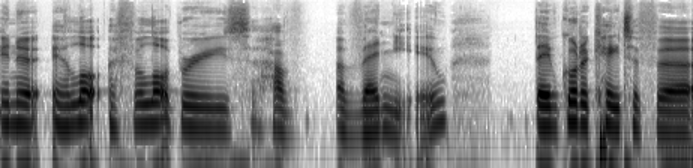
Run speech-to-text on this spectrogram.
in a, a lot, if a lot of breweries have a venue, they've got to cater for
